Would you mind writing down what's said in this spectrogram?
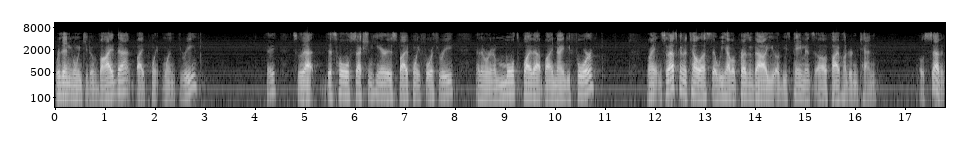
We're then going to divide that by 0.13. Okay, so that this whole section here is 5.43. And then we're going to multiply that by 94. Right, and so that's going to tell us that we have a present value of these payments of 510.07.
